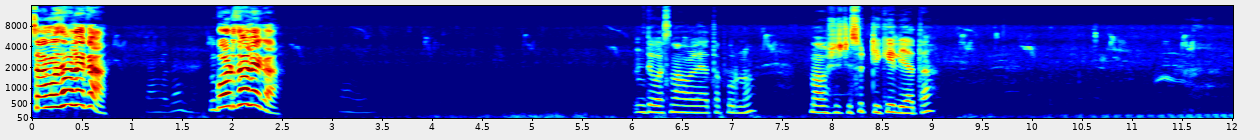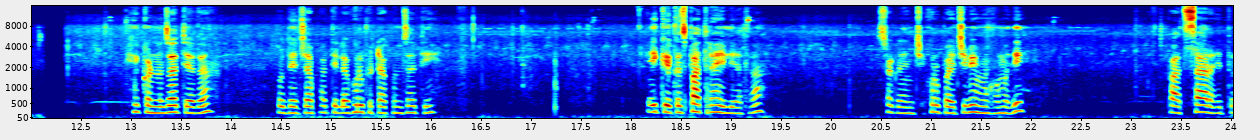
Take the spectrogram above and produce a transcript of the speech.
चांगलं झालंय का? चांगलं झालं गोड झालंय का? दिवस मावळे आता पूर्ण. मावशीची सुट्टी केली आता. इकडनं जाते आता. उद्याच्या पातीला खुरपी टाकून जाते. एक एकच पात राहिली आता. सगळ्यांची खुरपायची भीमुखामध्ये. पाच सार आहेत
